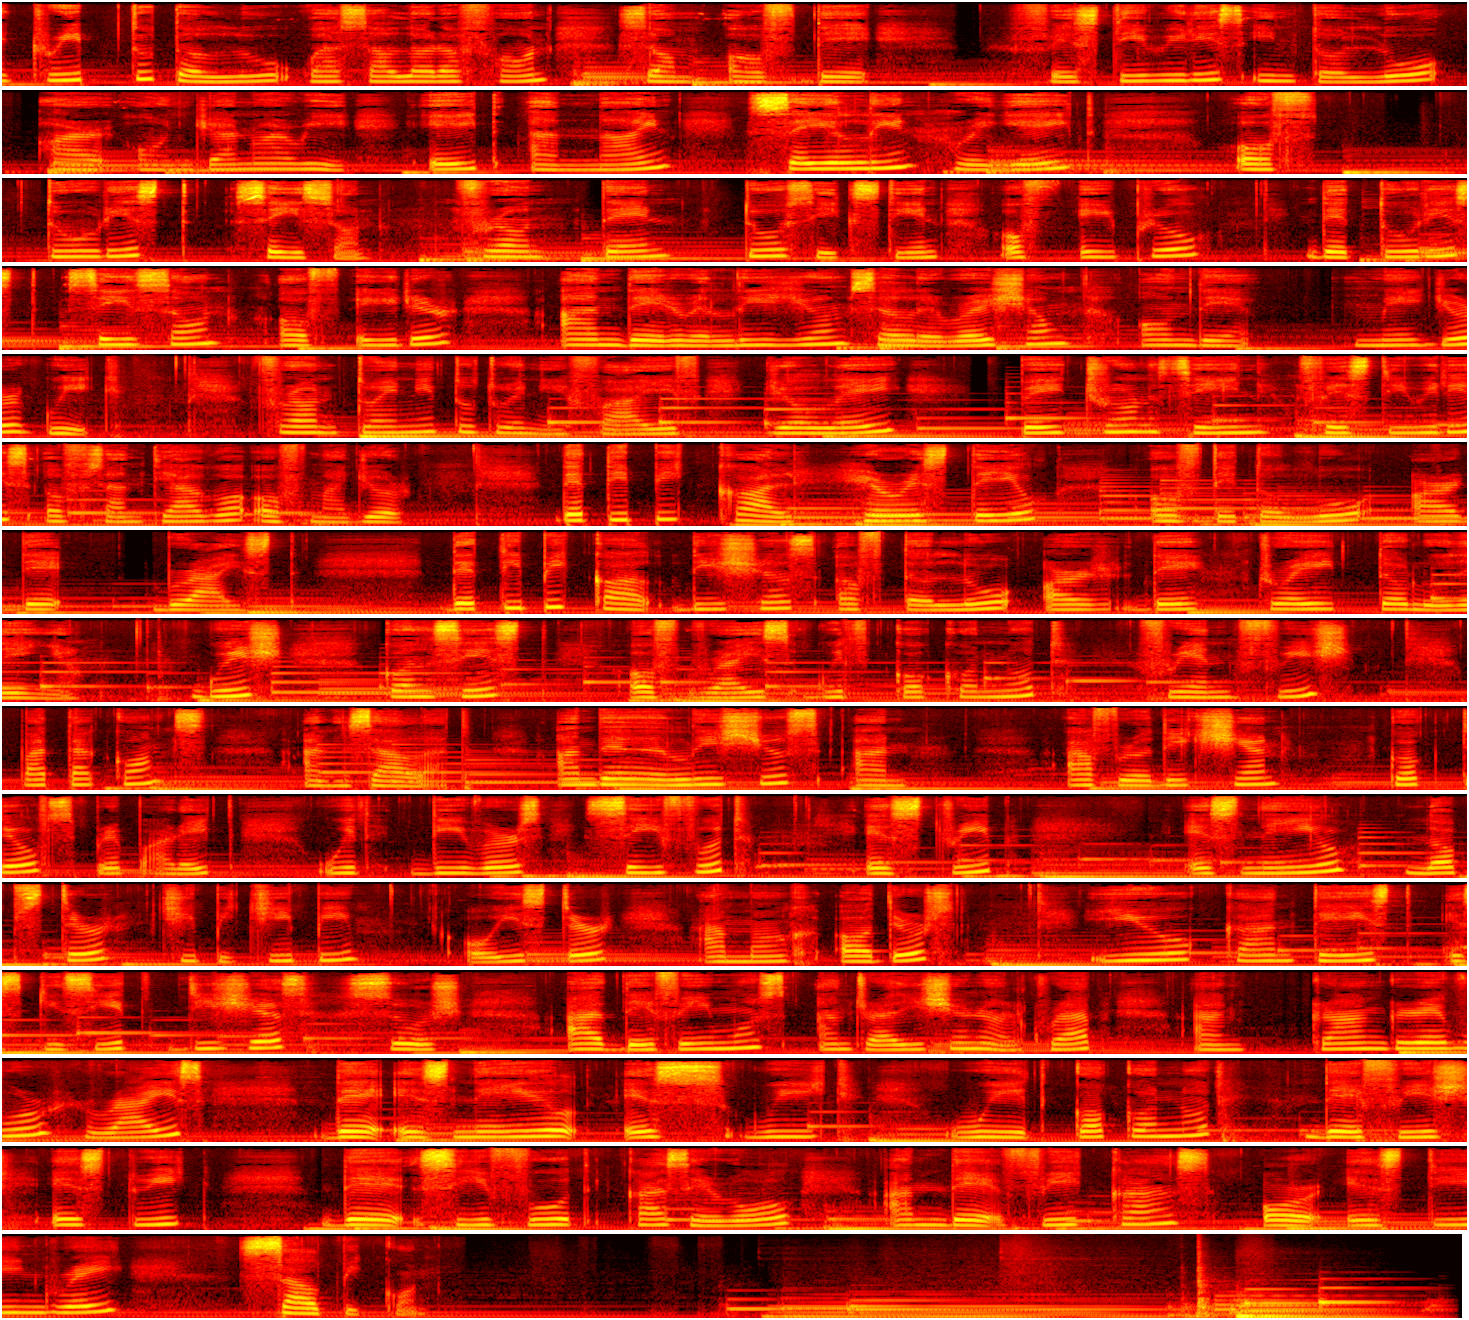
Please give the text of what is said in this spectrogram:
My trip to Tolu was a lot of fun. Some of the festivities in Tolu are on January 8 and 9, sailing regate of tourist season. From 10 to 16 of April, the tourist season of Easter and the religion celebration on the major week. From 20 to 25 July, patron saint festivities of Santiago of Mayor. The typical hairstyle of the Tolu are the braids. The typical dishes of Tolu are the tray toludeña, which consists of rice with coconut, fried fish, patacons, and salad, and the delicious and aphrodisiac cocktails prepared with diverse seafood, strip, snail, lobster, chipi chipi, oyster, among others. You can taste exquisite dishes such as the famous and traditional crab and kangaroo rice. The snail is weak with coconut, the fish is steak, the seafood casserole, and the pecans or stingray salpicon.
